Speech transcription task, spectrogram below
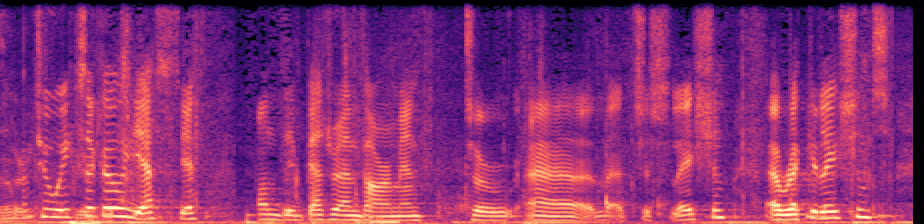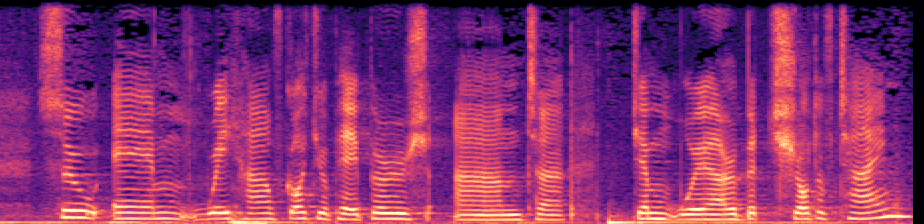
it? Two weeks ago, yes, yes, on the Better Environmental uh, legislation, uh, regulations. So um, we have got your papers, and uh, Jim, we are a bit short of time.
